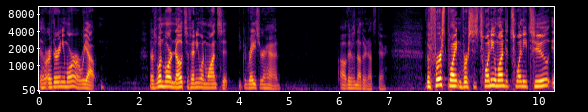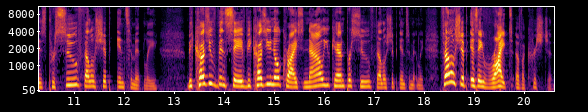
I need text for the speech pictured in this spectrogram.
Are there any more or are we out? There's one more notes if anyone wants it. You could raise your hand. Oh, there's another notes there. The first point in verses 21 to 22 is pursue fellowship intimately. Because you've been saved, because you know Christ, now you can pursue fellowship intimately. Fellowship is a right of a Christian.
